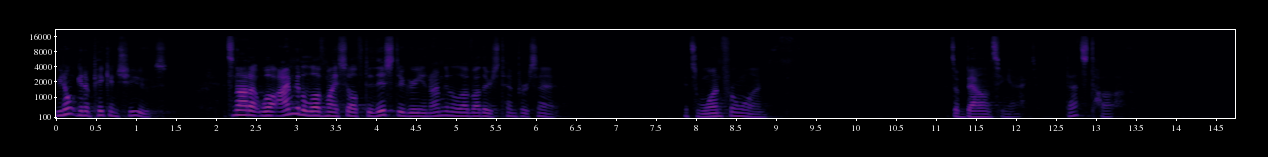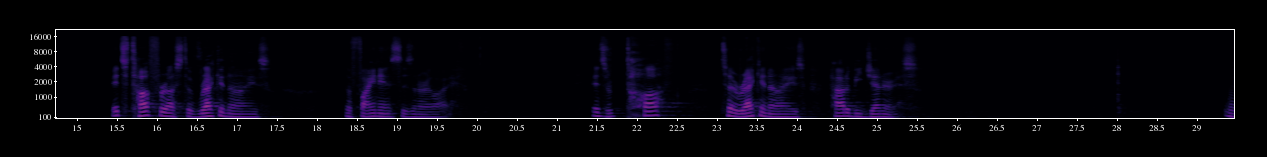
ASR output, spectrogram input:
We don't get to pick and choose. It's not a, well, I'm going to love myself to this degree and I'm going to love others 10%. It's one for one. It's a balancing act. That's tough. It's tough for us to recognize the finances in our life. It's tough to recognize how to be generous.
